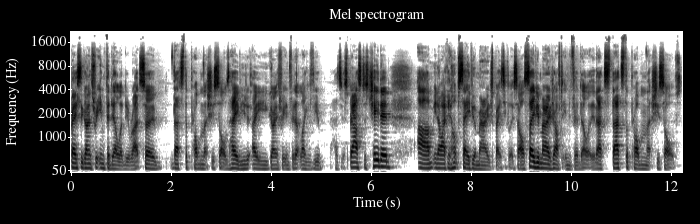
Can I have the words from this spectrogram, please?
basically going through infidelity, right? So that's the problem that she solves. Hey, you, are you going through infidelity? Like if you has your spouse just cheated, um, you know, I can help save your marriage basically. So I'll save your marriage after infidelity. That's that's the problem that she solves.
